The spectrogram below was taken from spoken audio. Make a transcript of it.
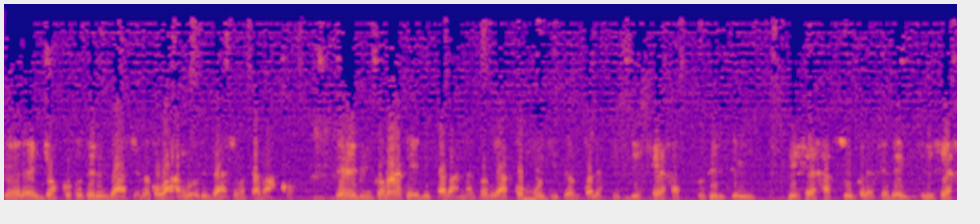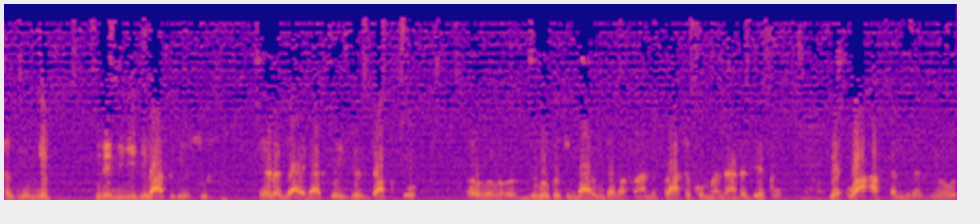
na jox ko autorisation na ko waa am nga autorisation tabax ko. Nee bi ñu commencé di tabax nag ba mu yàgg comme moo jiitoon collectif di xeex ak autorité yi di xeex ak sous préfet di xeex ak ñoom ñëpp su ne nit ñi di laatudee suuf si. Nee na gars yi daal koy jël jàpp ko dugal ko ci mbaarum jagafaa ne placé ko mandat de dépôt. Mais waa askan bi nag ñoo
